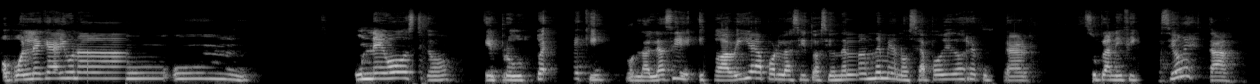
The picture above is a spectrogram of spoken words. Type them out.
O ponle que hay una, un, un negocio el producto es X, por darle así, y todavía por la situación de la pandemia no se ha podido recuperar. Su planificación está.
